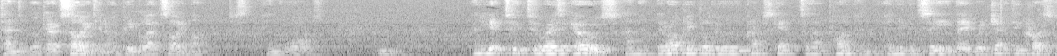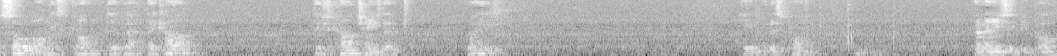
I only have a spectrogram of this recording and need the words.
tend to work outside, you know, with people outside, not just in the walls. Mm. And you get two, two ways it goes. And there are people who perhaps get to that point and, and you can see they've rejected Christ for so long, it's gone, they've left, they can't. They just can't change their ways. Even at this point. And then you see people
